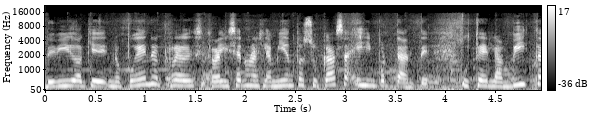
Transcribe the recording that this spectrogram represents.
debido a que no pueden realizar un aislamiento en su casa, es importante. Ustedes la han visto,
